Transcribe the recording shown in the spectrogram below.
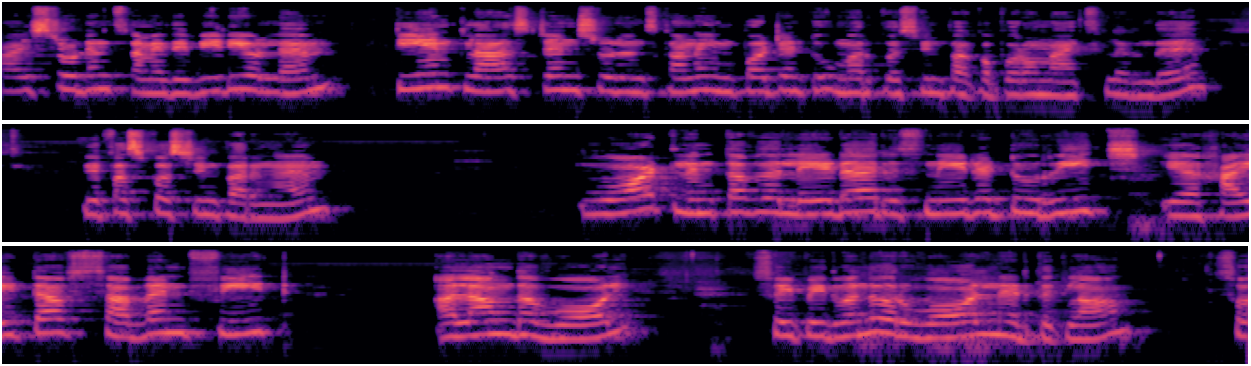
ஹாய் ஸ்டூடெண்ட்ஸ் நம்ம இந்த வீடியோவில் டிஎன் கிளாஸ் டென் ஸ்டூடெண்ட்ஸ்க்கான இம்பார்ட்டன்ட் டூ மார்க் கொஸ்டின் பார்க்க போகிறோம் மேக்ஸ்லேருந்து இது ஃபஸ்ட் கொஸ்டின் பாருங்கள் what length of the ladder is needed to reach a height of seven feet along the wall so இப்போ இது வந்து ஒரு வால்னு எடுத்துக்கலாம். ஸோ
